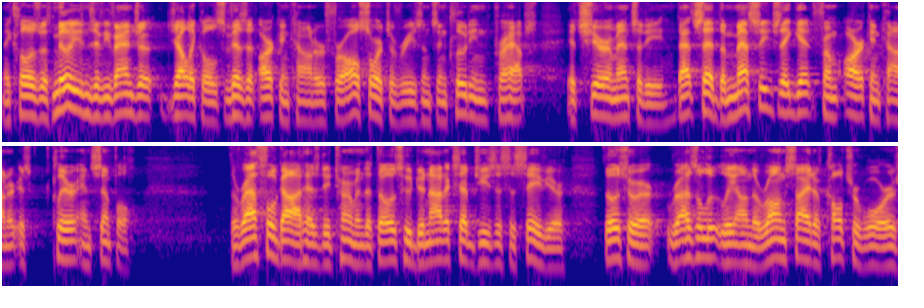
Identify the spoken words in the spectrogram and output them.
They close with millions of evangelicals visit Ark Encounter for all sorts of reasons, including perhaps its sheer immensity. That said, the message they get from Ark Encounter is clear and simple. The wrathful God has determined that those who do not accept Jesus as Savior those who are resolutely on the wrong side of culture wars,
